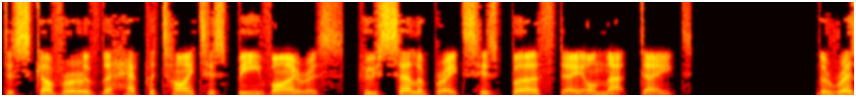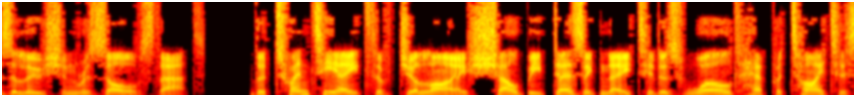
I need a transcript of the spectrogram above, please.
discoverer of the hepatitis B virus, who celebrates his birthday on that date. The resolution resolves that the 28th of July shall be designated as World Hepatitis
